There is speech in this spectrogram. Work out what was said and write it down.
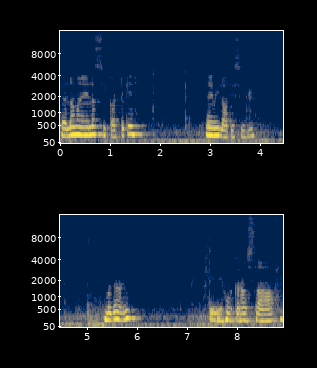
ਪਹਿਲਾਂ ਮੈਂ ਲੱਸੀ ਕੱਟ ਕੇ ਐਵੇਂ ਲਾਤੀ ਸੀਗੀ। ਮਧਾਣੀ ਤੇ ਹੁਣ ਕਰਾਂ ਸਾਫ਼।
